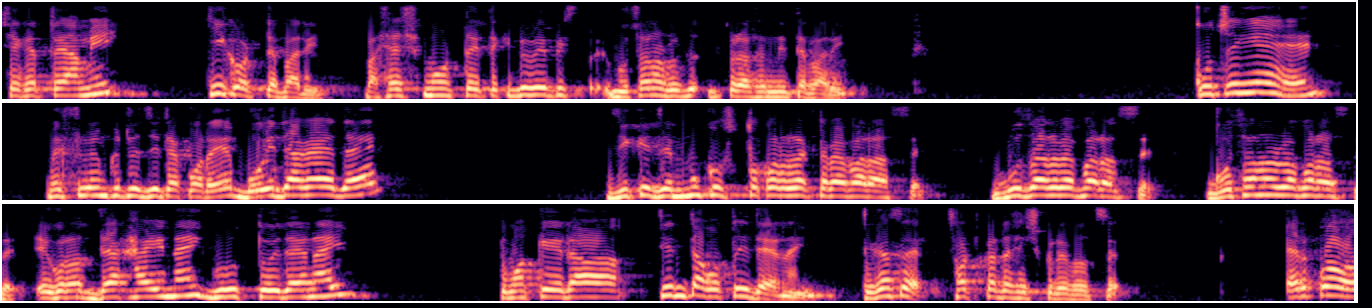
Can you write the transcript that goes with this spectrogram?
সেক্ষেত্রে আমি কি করতে পারি? বা শেষ মুহূর্তে এটা কীভাবে গোছানোর প্রিপারেশন নিতে পারি? কোচিং এ ম্যাক্সিমাম ক্ষেত্রে যেটা করে, বই দাগায় দেয় জিকে যে মুখস্থ করার একটা ব্যাপার আছে, বোঝার ব্যাপার আছে, গোছানোর ব্যাপার আছে, এগুলো দেখাই নাই, গুরুত্বই দেয় নাই তোমাকে এরা চিন্তা করতেই দেয় নাই, ঠিক আছে? শর্টকাটে শেষ করে ফেলছে। এরপর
